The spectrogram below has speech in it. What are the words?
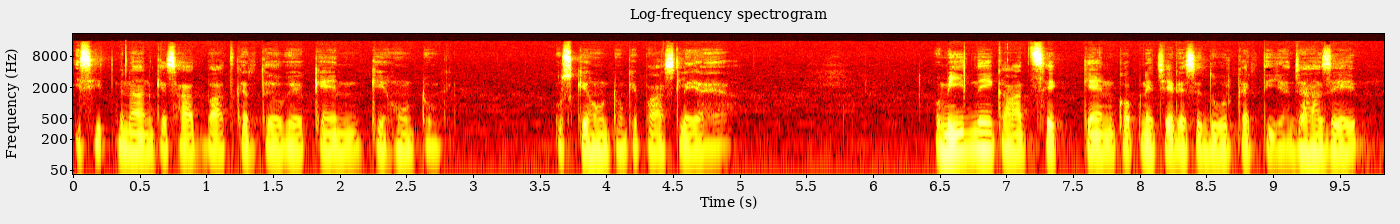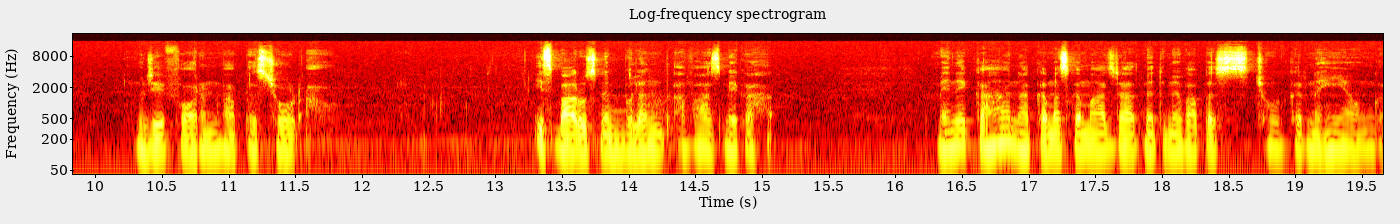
اسی اطمینان کے ساتھ بات کرتے ہوئے کین کے ہونٹوں اس کے ہونٹوں کے پاس لے آیا۔ امید نے ایک ہاتھ سے کین کو اپنے چہرے سے دور کر دیا، جہاں سے مجھے فوراً واپس چھوڑ آؤ۔ اس بار اس نے بلند آواز میں کہا، میں نے کہا نہ کم از کم آج رات میں تمہیں واپس چھوڑ کر نہیں آؤں گا۔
